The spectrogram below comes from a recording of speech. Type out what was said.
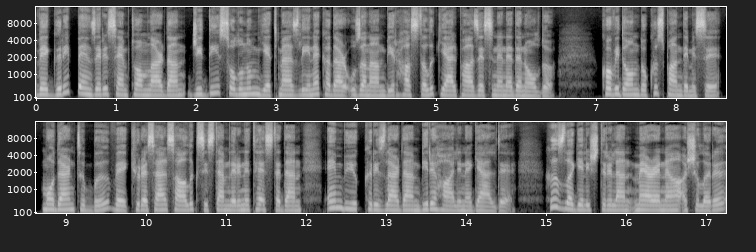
ve grip benzeri semptomlardan ciddi solunum yetmezliğine kadar uzanan bir hastalık yelpazesine neden oldu. Covid-19 pandemisi, modern tıbbı ve küresel sağlık sistemlerini test eden en büyük krizlerden biri haline geldi. Hızla geliştirilen mRNA aşıları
